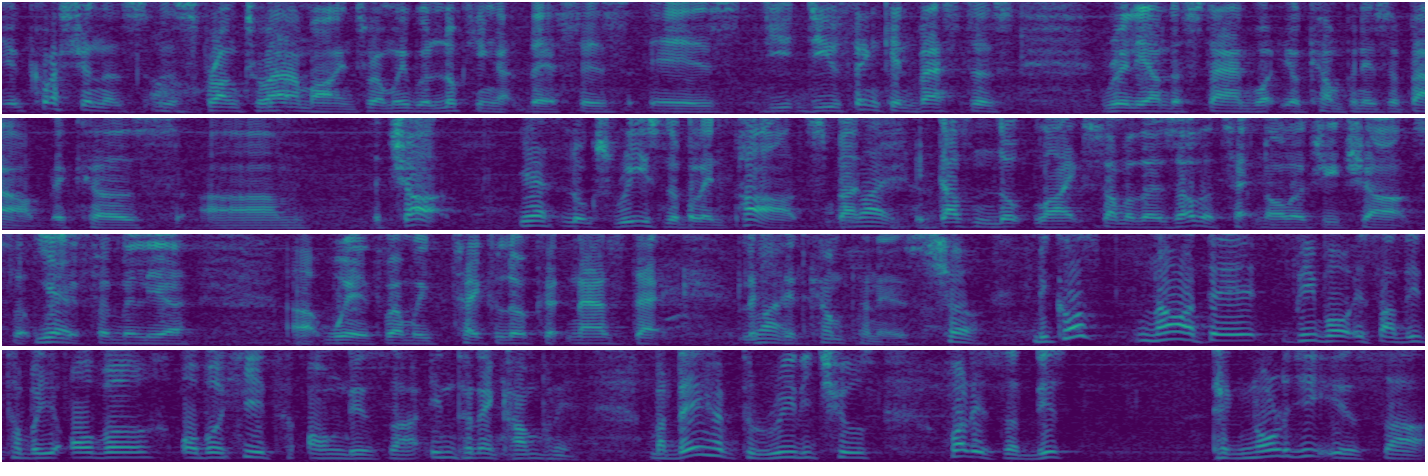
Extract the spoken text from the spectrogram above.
a question that's, that's sprung to our minds when we were looking at this is, is do, you, do you think investors really understand what your company is about? Because um, the chart Yes. looks reasonable in parts, but Right. it doesn't look like some of those other technology charts that Yes. we're familiar uh, with when we take a look at NASDAQ listed Right. companies. Sure. Because nowadays people is a little bit over overheat on this uh, internet company, but they have to really choose what is uh, this technology is uh,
